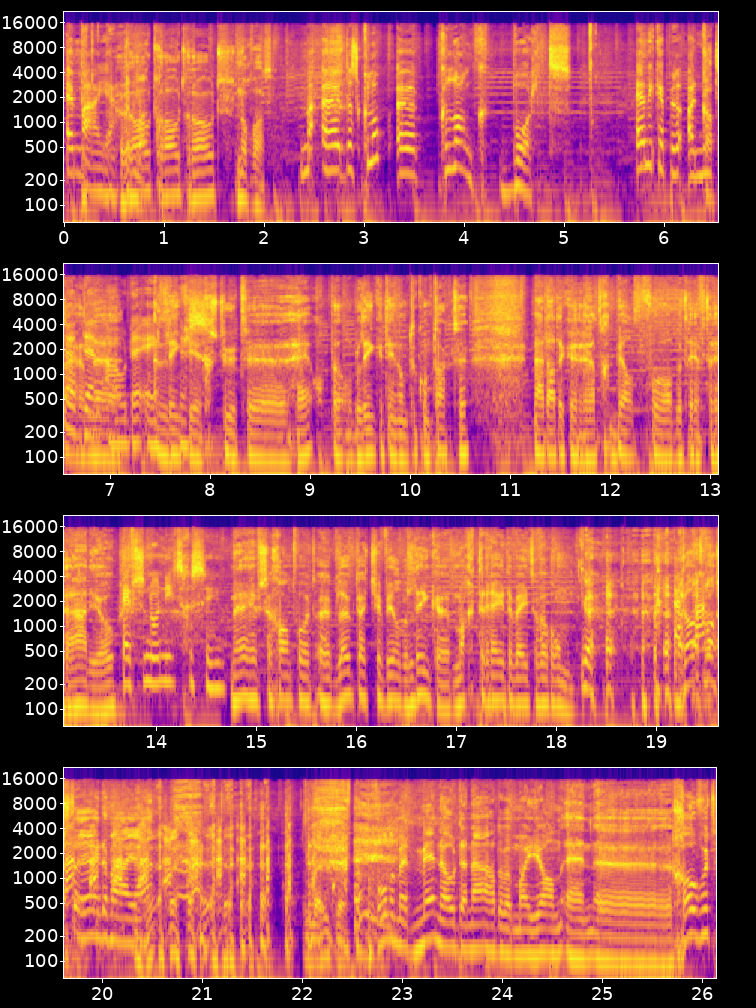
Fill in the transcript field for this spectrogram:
En Maya. Rood, rood, rood. Nog wat. Maar, eh, dat klopt, eh, klankbord. En ik heb Anita den een, eh, Oude een linkje gestuurd eh, hè, op, eh, op LinkedIn om te contacten. Nadat ik er had gebeld voor wat betreft de radio. Heeft ze nog niet gezien. Nee, heeft ze geantwoord. leuk dat je wilde linken. Mag ik de reden weten waarom? dat was de reden, Maya. Leuk, hè. We begonnen met Menno. Daarna hadden we Marjan en eh Govert.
